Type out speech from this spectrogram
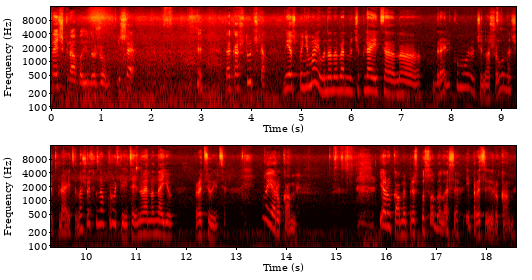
та й шкрабаю ножом. І ще така штучка. Ну я ж розумію, вона, напевно, чіпляється на дрельку, може, чи на що вона чіпляється, на щось вона вкручується і, напевно, нею працюється. Ну, я руками. Я руками приспособилася і працюю руками.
